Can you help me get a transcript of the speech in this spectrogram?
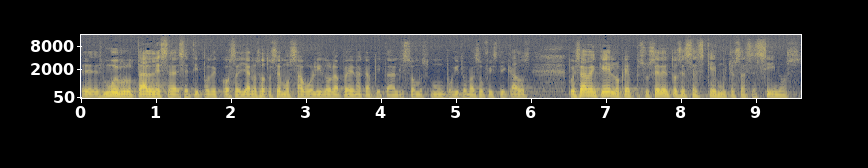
es muy brutal ese tipo de cosas. Ya nosotros hemos abolido la pena capital y somos un poquito más sofisticados. Pues saben qué, lo que sucede entonces es que hay muchos asesinos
